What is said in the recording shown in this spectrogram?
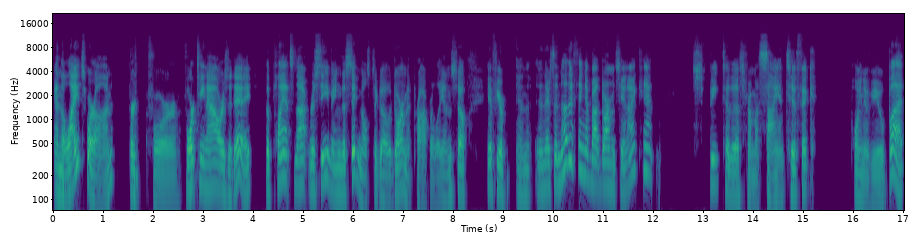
and the lights were on for for 14 hours a day, the plant's not receiving the signals to go dormant properly. And so if you're and and there's another thing about dormancy and I can't speak to this from a scientific point of view, but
